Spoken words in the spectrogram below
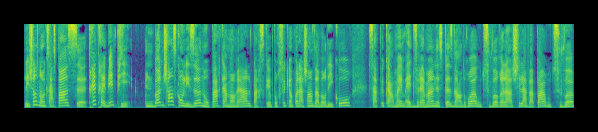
les choses. Donc, ça se passe euh, très, très bien. Puis, une bonne chance qu'on les a, nos parcs à Montréal, parce que pour ceux qui n'ont pas la chance d'avoir des cours, ça peut quand même être vraiment une espèce d'endroit où tu vas relâcher la vapeur, où tu vas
